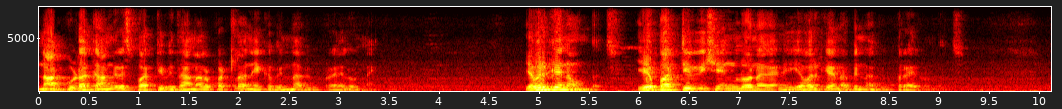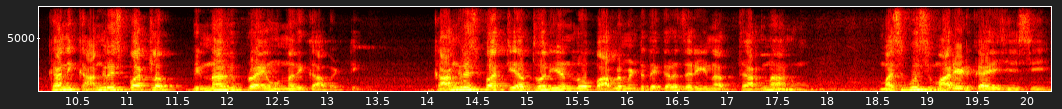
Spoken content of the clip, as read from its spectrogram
నాకు కూడా కాంగ్రెస్ పార్టీ విధానాల పట్ల అనేక భిన్న అభిప్రాయాలు ఉన్నాయి. ఎవరికైనా ఉండొచ్చు. ఏ పార్టీ విషయంలోనే కానీ ఎవరికైనా భిన్న అభిప్రాయాలు ఉండొచ్చు. కానీ కాంగ్రెస్ పార్టీలో భిన్నాభిప్రాయం ఉన్నది కాబట్టి కాంగ్రెస్ పార్టీ ఆధ్వర్యంలో పార్లమెంటు దగ్గర జరిగిన ధర్నాను మసిబూసి మారేడుకాయ చేసి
